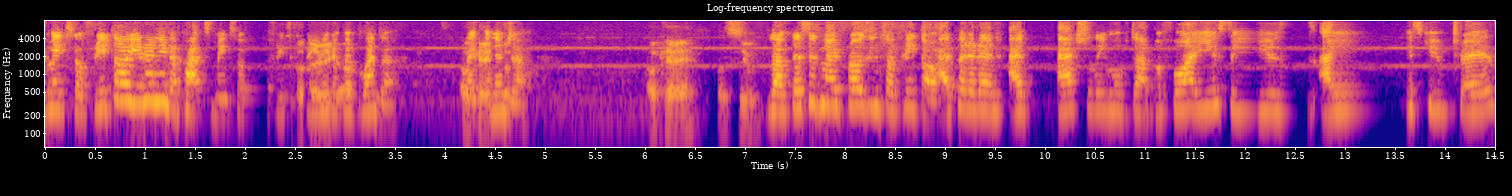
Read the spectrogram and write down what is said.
Make sofrito, you don't need a pot to make sofrito. So you need you a good blender, okay, like the Ninja. So, okay, let's see. Look, this is my frozen sofrito. I put it in. I actually moved up. Before I used to use ice cube trays,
